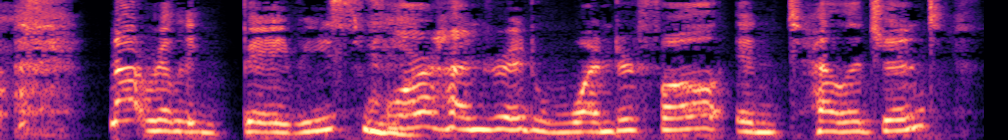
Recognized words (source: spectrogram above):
not really babies, 400 wonderful, intelligent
